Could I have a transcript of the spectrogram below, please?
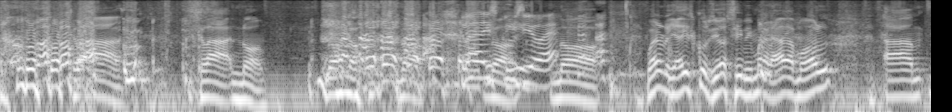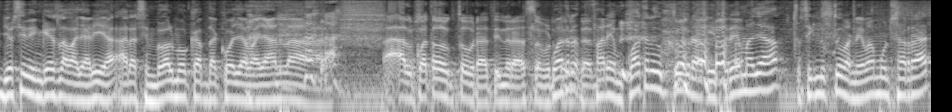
no. clar, clar, no. No, no, no. La discussió, eh? No. Bueno, hi ha discussió, sí, a mi m'agrada molt. Um, jo si vingués la ballaria, ara si em veu el meu cap de colla ballant-la... Ah, El 4 d'octubre tindràs l'oportunitat. farem 4 d'octubre, vindrem allà, 5 d'octubre anirem a Montserrat,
